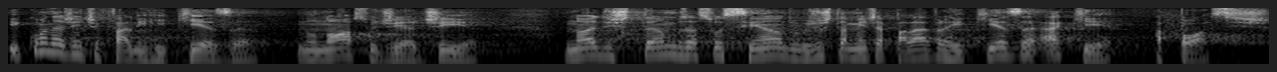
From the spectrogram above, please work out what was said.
E quando a gente fala em riqueza, no nosso dia a dia, nós estamos associando justamente a palavra riqueza a quê? A posses,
